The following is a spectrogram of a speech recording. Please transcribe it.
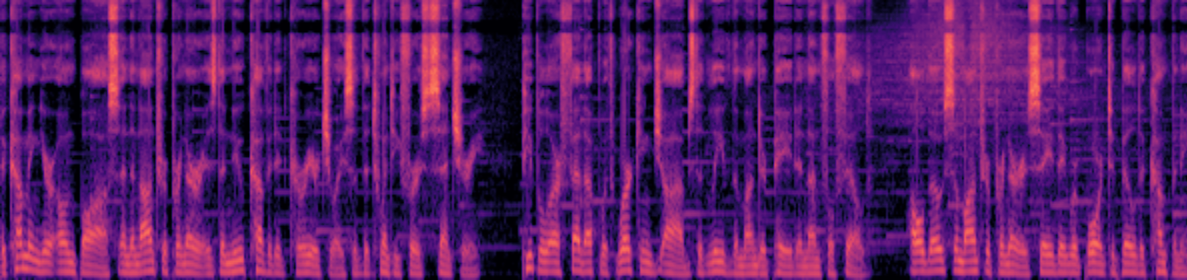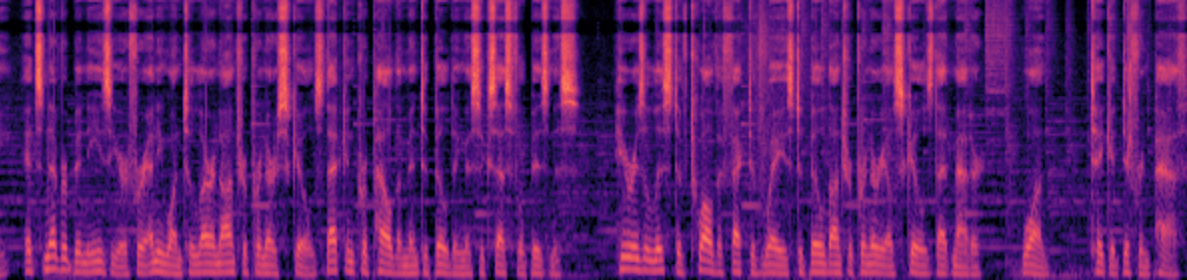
Becoming your own boss and an entrepreneur is the new coveted career choice of the 21st century. People are fed up with working jobs that leave them underpaid and unfulfilled. Although some entrepreneurs say they were born to build a company, it's never been easier for anyone to learn entrepreneur skills that can propel them into building a successful business. Here is a list of 12 effective ways to build entrepreneurial skills that matter. 1. Take a different path.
